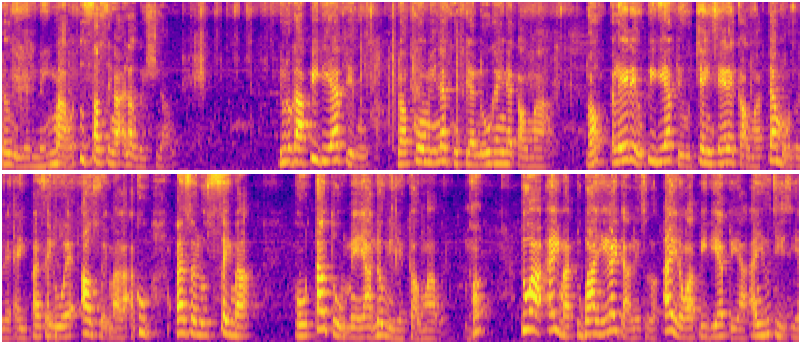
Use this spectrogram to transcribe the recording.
လုပ်နေတဲ့မိန်းမကိုသူစောက်စင်ကအဲ့လောက်ပဲရှိတာဘူးလူတကာ PDF တွေကိုနော်ကွန်မီနဲ့ကိုပြန်လို့ခိုင်းတဲ့ကောင်မ နော်ကလေးတွေကို PDF တွေကိုချိန်ဆဲတဲ့ကောင်မတက်မုံဆိုတဲ့အဲ့ဒီပန်ဆယ်လိုရဲ့အောက်ဆွဲမှာကအခုပန်ဆယ်လိုစိတ်မှာဟိုတောက်တူမဲရလုပ်နေတဲ့ကောင်မပေါ့နော် तू ကအဲ့ဒီမှာ तू ဘာရေးလိုက်တာလဲဆိုတော့အဲ့ဒီတော့ PDF တွေက UNG စီက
